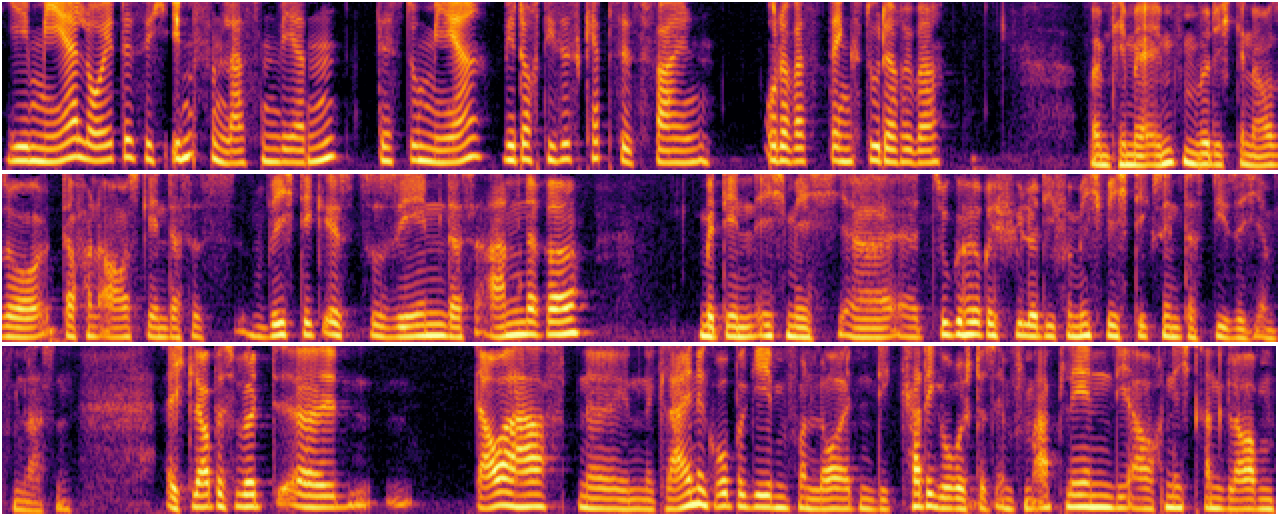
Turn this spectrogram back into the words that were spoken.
je mehr Leute sich impfen lassen werden, desto mehr wird auch diese Skepsis fallen. Oder was denkst du darüber? Beim Thema Impfen würde ich genauso davon ausgehen, dass es wichtig ist zu sehen, dass andere mit denen ich mich äh, zugehörig fühle, die für mich wichtig sind, dass die sich impfen lassen. Ich glaube, es wird äh, dauerhaft eine, eine, kleine Gruppe geben von Leuten, die kategorisch das Impfen ablehnen, die auch nicht dran glauben,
